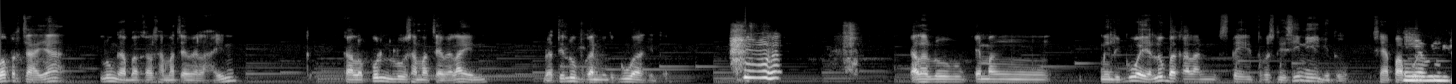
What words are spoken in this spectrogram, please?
gue percaya lu nggak bakal sama cewek lain. Kalaupun lu sama cewek lain berarti lu bukan milik gua gitu. Kalau lu emang milik gua ya lu bakalan stay terus di sini gitu. Siapa pun. Iya bener.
